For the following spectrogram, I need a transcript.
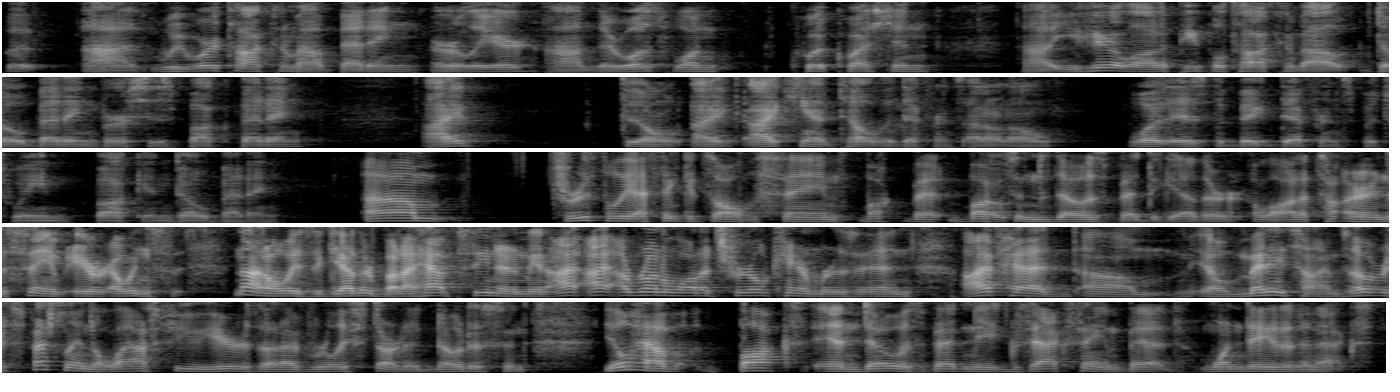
But uh, we were talking about bedding earlier. Um, there was one quick question. Uh, you hear a lot of people talking about doe bedding versus buck bedding. I don't. I, I can't tell the difference. I don't know what is the big difference between buck and doe bedding. Um, truthfully, I think it's all the same. Buck bed, bucks and the does bed together a lot of time, or in the same area. I wouldn't, not always together, but I have seen it. I mean, I, I- I run a lot of trail cameras, and I've had, um, you know, many times over, especially in the last few years, that I've really started noticing. You'll have bucks and does bed in the exact same bed one day to the next.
